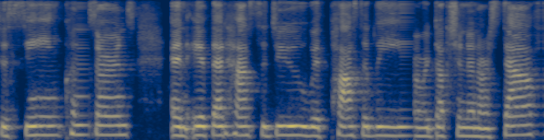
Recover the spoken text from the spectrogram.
to seeing concerns. And if that has to do with possibly a reduction in our staff,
